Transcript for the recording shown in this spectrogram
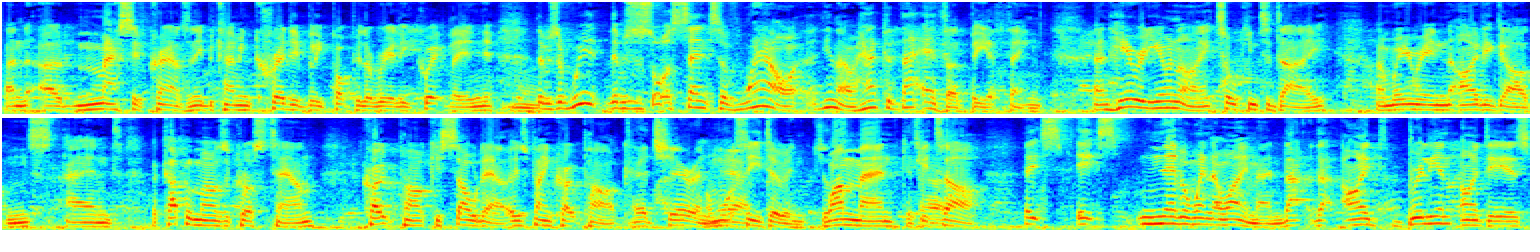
and a massive crowds, and he became incredibly popular really quickly. And mm. there was a weird, there was a sort of sense of wow, you know, how could that ever be a thing? And here are you and I talking today, and we're in Iveagh Gardens, and a couple of miles across town, Croke Park is sold out. Who's playing Croke Park? Ed Sheeran. And what's yeah. he doing? Just One man, guitar. guitar. It's it's never went away, man. That that I brilliant ideas,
